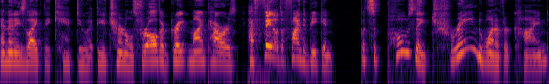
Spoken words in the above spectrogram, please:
And then he's like, they can't do it. The Eternals, for all their great mind powers, have failed to find the beacon. But suppose they trained one of their kind,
